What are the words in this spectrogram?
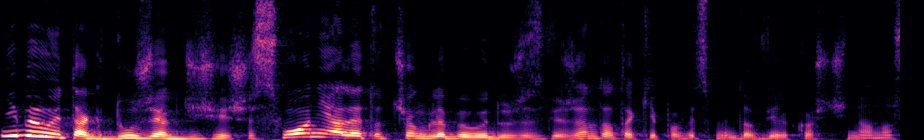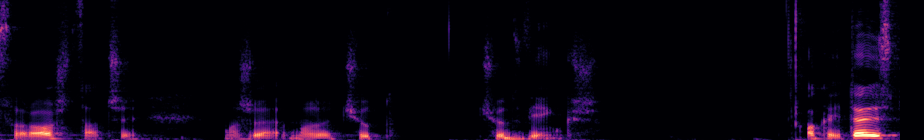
Nie były tak duże jak dzisiejsze słonie, ale to ciągle były duże zwierzęta, takie powiedzmy do wielkości no, nosorożca, czy może, może ciut, ciut większe. Ok, to jest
